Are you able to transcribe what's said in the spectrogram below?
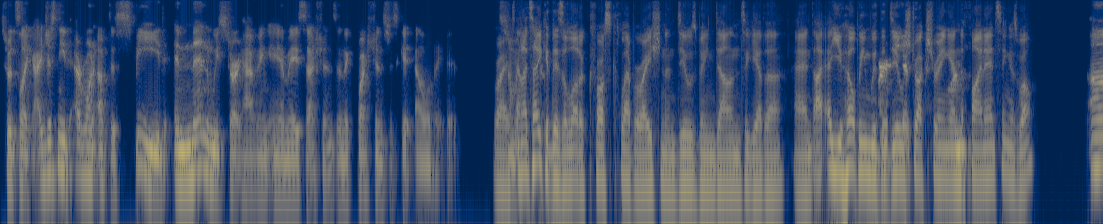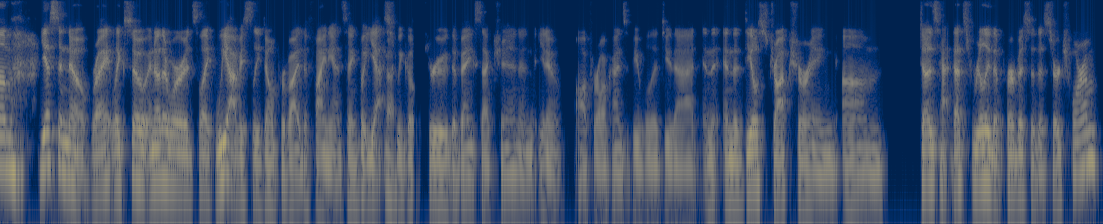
So it's like I just need everyone up to speed, and then we start having AMA sessions, and the questions just get elevated. Right, so and I take it there's a lot of cross collaboration and deals being done together. And are you helping with the deal structuring and the financing as well? Um, yes and no, right? Like, so in other words, like we obviously don't provide the financing, but yes, no. we go through the bank section and, you know, offer all kinds of people to do that. And the, and the deal structuring, um, does have, that's really the purpose of the search forum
